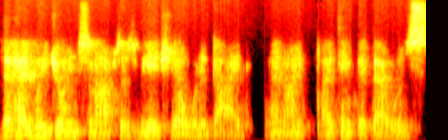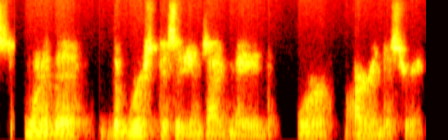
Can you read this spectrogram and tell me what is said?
that had we joined Synopsys, VHDL would have died. And I, I think that that was one of the, the worst decisions I've made for our industry.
